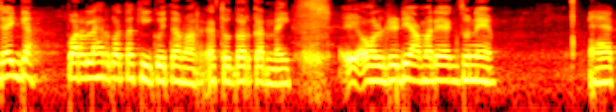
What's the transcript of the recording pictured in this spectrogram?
যাই গা পড়ালেখার কথা কী কইতাম আর এত দরকার নাই। অলরেডি আমার একজনে, এক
